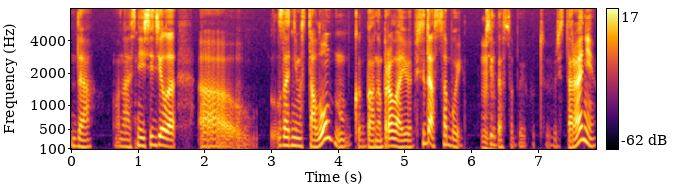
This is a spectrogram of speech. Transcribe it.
Да, она с ней сидела а, за одним столом, ну, как бы она брала ее всегда с собой, Мгм. всегда с собой. Вот в ресторане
